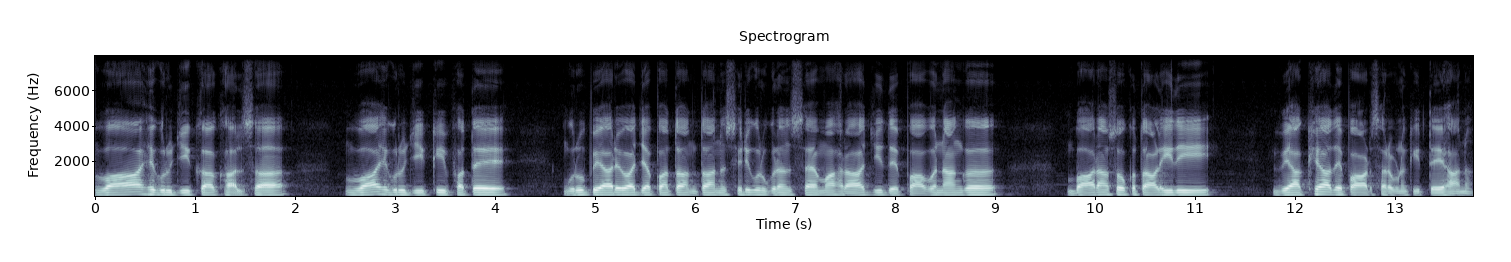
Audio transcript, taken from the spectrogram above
ਵਾਹਿਗੁਰੂ ਜੀ ਕਾ ਖਾਲਸਾ, ਵਾਹਿਗੁਰੂ ਜੀ ਕੀ ਫਤਿਹ। ਗੁਰੂ ਪਿਆਰਿਓ, ਅੱਜ ਆਪਾਂ ਧੰਨ ਧੰਨ ਸ੍ਰੀ ਗੁਰੂ ਗ੍ਰੰਥ ਸਾਹਿਬ ਮਹਾਰਾਜ ਜੀ ਦੇ ਪਾਵਨ ਅੰਗ 1241 ਦੀ ਵਿਆਖਿਆ ਦੇ ਪਾਠ ਸਰਵਣ ਕੀਤੇ ਹਨ।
